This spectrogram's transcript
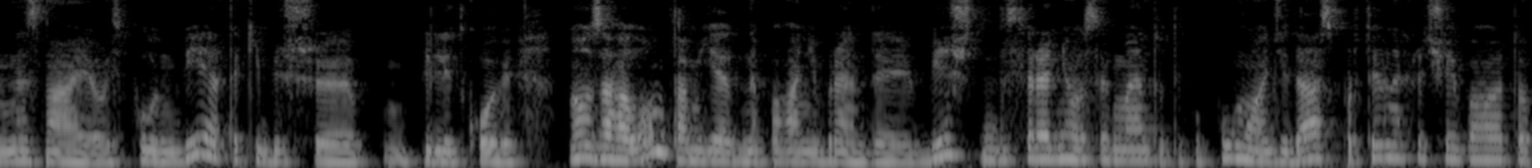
не знаю, ось Pull&Bear, такі більш е, підліткові. Ну загалом там є непогані бренди більш середнього сегменту, типу Puma, Adidas, спортивних речей багато.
